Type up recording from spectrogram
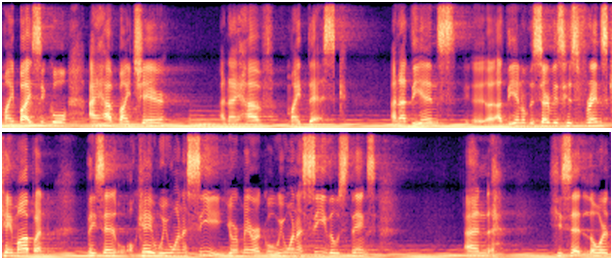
my bicycle, I have my chair, and I have my desk. And at the end, uh, at the end of the service, his friends came up and they said, Okay, we want to see your miracle. We want to see those things. And he said, Lord,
